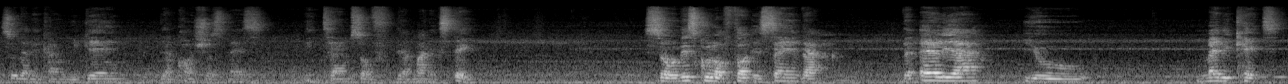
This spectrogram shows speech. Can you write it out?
so that they can regain their consciousness in terms of their manic state. So this school of thought is saying that the earlier you medicate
